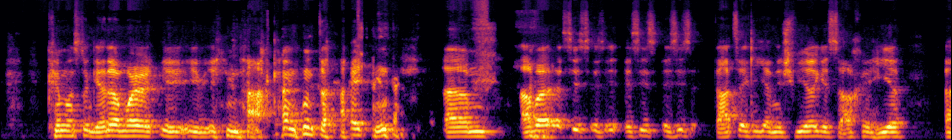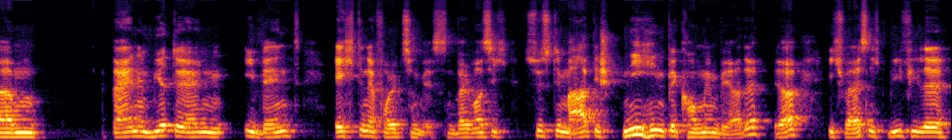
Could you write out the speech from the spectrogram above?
können wir uns dann gerne einmal im Nachgang unterhalten. ähm, aber es ist, es, ist, es ist tatsächlich eine schwierige Sache hier ähm, bei einem virtuellen Event echten Erfolg zu messen, weil was ich systematisch nie hinbekommen werde, ja, ich weiß nicht, wie viele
